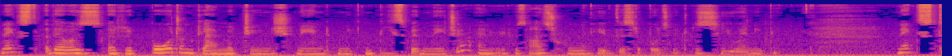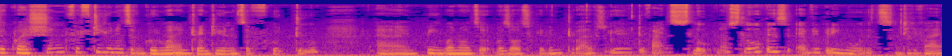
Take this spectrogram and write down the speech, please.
Next, there was a report on climate change named Making Peace with Nature, and it was asked who gave this report. It was UNEP. Next question 50 units of good 1 and 20 units of good 2 and p1 also was also given 12 so you have to find slope now slope is everybody knows it's dy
